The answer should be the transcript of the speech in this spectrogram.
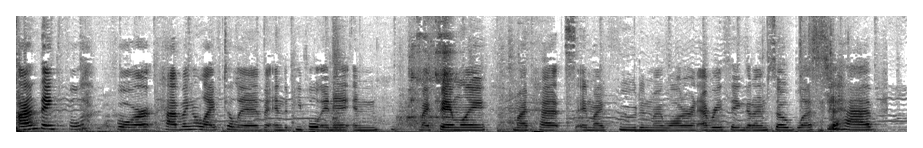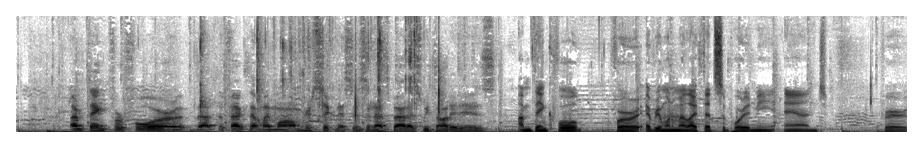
I'm thankful for having a life to live and the people in it and my family, my pets, and my food and my water and everything that I'm so blessed to have. I'm thankful for that the fact that my mom, her sickness isn't as bad as we thought it is. I'm thankful for everyone in my life that supported me and for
